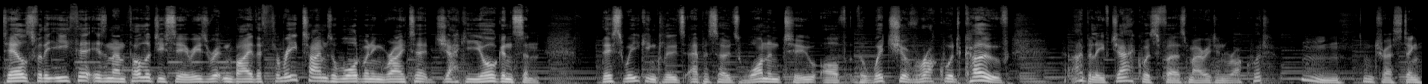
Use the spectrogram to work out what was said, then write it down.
Tales for the Ether is an anthology series written by the three times award winning writer Jackie Jorgensen. This week includes episodes 1 and 2 of The Witch of Rockwood Cove. I believe Jack was first married in Rockwood. Hmm, interesting.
